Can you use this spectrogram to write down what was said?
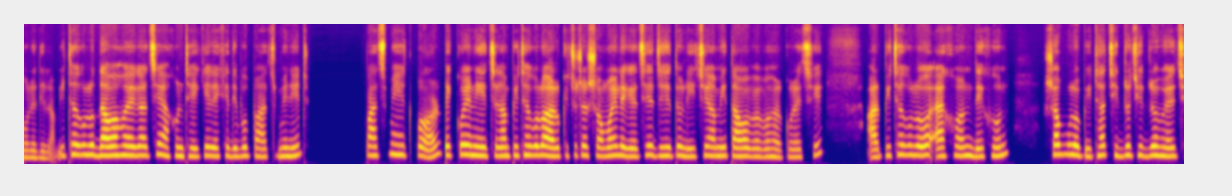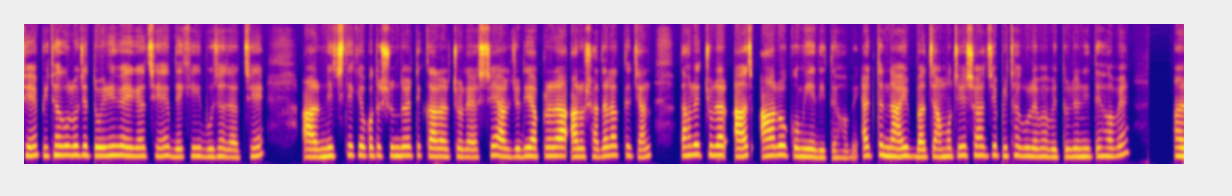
বলে দিলাম। পিঠাগুলো দেওয়া হয়ে গেছে, এখন ঢেকে রেখে দিব পাঁচ মিনিট। পাঁচ মিনিট পর চেক করে নিয়েছিলাম পিঠাগুলো আরও কিছুটা সময় লেগেছে, যেহেতু নিচে আমি তাওয়া ব্যবহার করেছি। আর পিঠাগুলো এখন দেখুন, সবগুলো পিঠা ছিদ্র ছিদ্র হয়েছে। পিঠাগুলো যে তৈরি হয়ে গেছে, দেখেই বোঝা যাচ্ছে আর নিচ থেকে কত সুন্দর একটি কালার চলে আসছে। আর যদি আপনারা আরও সাদা রাখতে চান, তাহলে চুলার আঁচ আরও কমিয়ে দিতে হবে। একটা নাইফ বা চামচের সাহায্যে পিঠাগুলো এভাবে তুলে নিতে হবে। আর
